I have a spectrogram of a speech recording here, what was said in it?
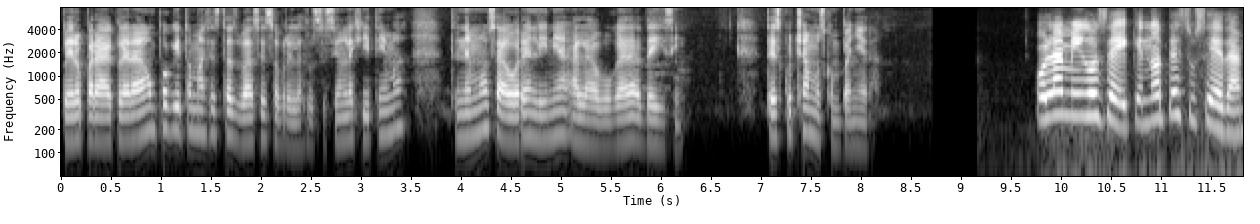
pero para aclarar un poquito más estas bases sobre la sucesión legítima, tenemos ahora en línea a la abogada Daisy. Te escuchamos, compañera. Hola amigos de Que no te suceda.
